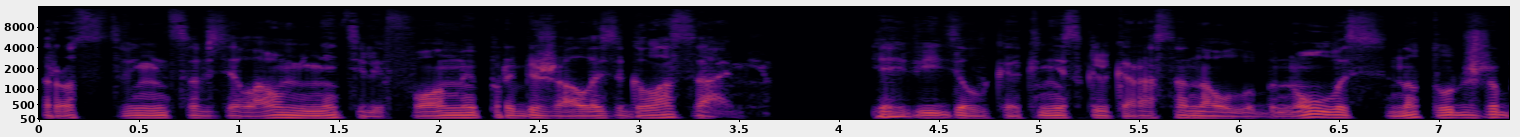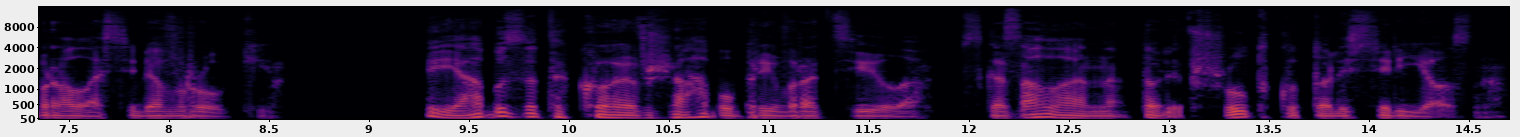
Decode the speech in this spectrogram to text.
Родственница взяла у меня телефон и пробежалась глазами. Я видел, как несколько раз она улыбнулась, но тут же брала себя в руки. «Я бы за такое в жабу превратила», — сказала она то ли в шутку, то ли серьезно.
